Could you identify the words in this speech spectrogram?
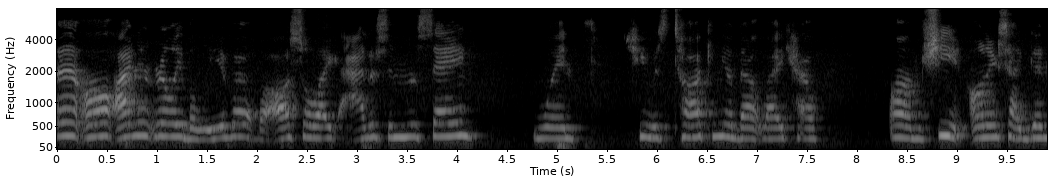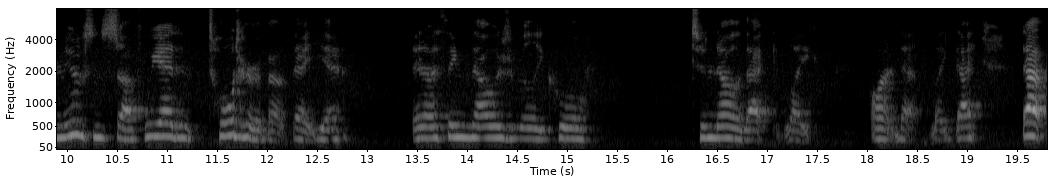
and all I didn't really believe it, but also like Addison was saying when she was talking about like how um she Onyx had good news and stuff. We hadn't told her about that yet, and I think that was really cool to know that like on that like that that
